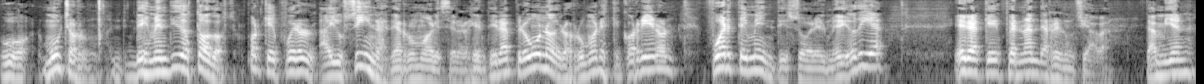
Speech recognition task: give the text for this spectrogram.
hubo muchos desmentidos todos, porque fueron hay usinas de rumores en Argentina, pero uno de los rumores que corrieron fuertemente sobre el mediodía era que Fernández renunciaba. También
